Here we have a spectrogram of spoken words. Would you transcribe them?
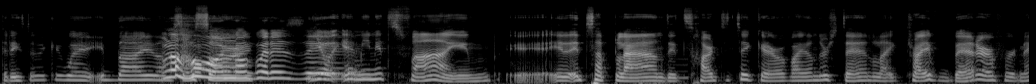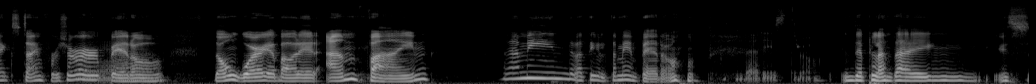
triste de que, güey, it died, I'm so No, sorry. no puede Y Yo, ser. I mean, it's fine. It, it's a plant. It's hard to take care of. I understand. Like, try better for next time for sure. Pero don't worry about it. I'm fine. I mean, debatible también, pero That is true. de planta en... Es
